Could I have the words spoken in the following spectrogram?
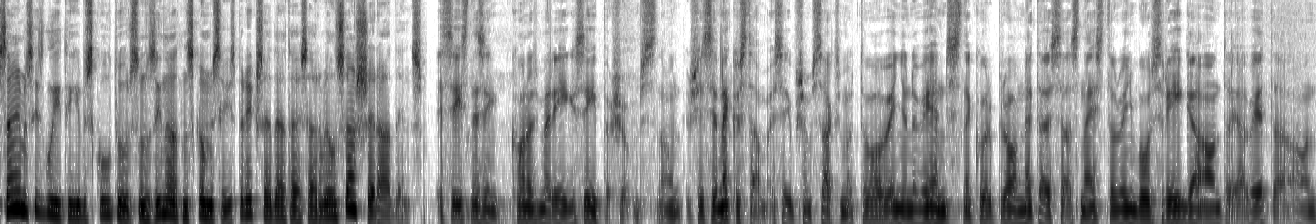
Saimnes izglītības, kultūras un zinātnes komisijas priekšsēdētājs Arvils Ašerādens. Es īsti nezinu, ko nozīmē Rīgas īpašums. Nu, un šis ir nekustamais īpašums. Sāksim ar to. Viņu neviens nekur prom netaisās nest, un viņi būs Rīgā un tajā vietā. Un,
